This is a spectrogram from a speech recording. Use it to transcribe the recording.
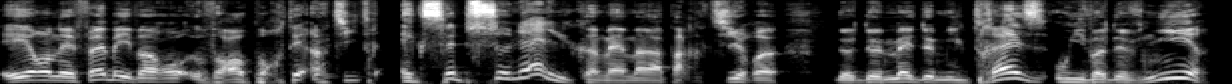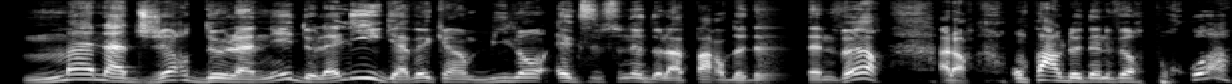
Et en effet, ben, il va, re- va remporter un titre exceptionnel quand même à partir euh, de mai 2013, où il va devenir manager de l'année de la ligue avec un bilan exceptionnel de la part de Denver. Alors, on parle de Denver pourquoi?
